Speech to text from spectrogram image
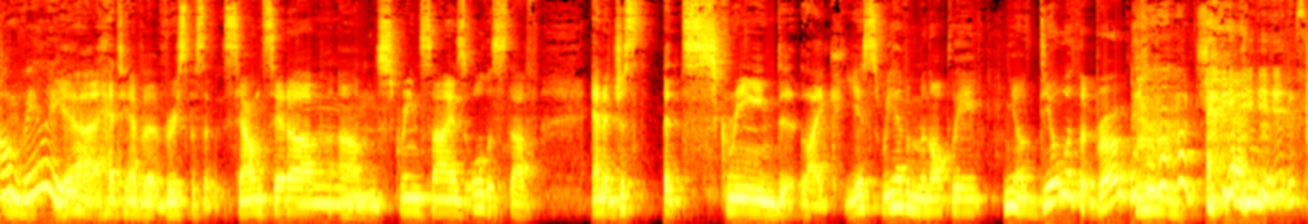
Oh, mm. really? Yeah, it had to have a very specific sound setup, mm. um, screen size, all this stuff, and it just it screamed like, "Yes, we have a monopoly. You know, deal with it, bro." and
